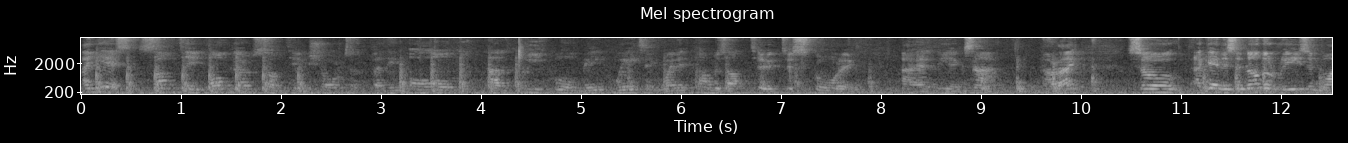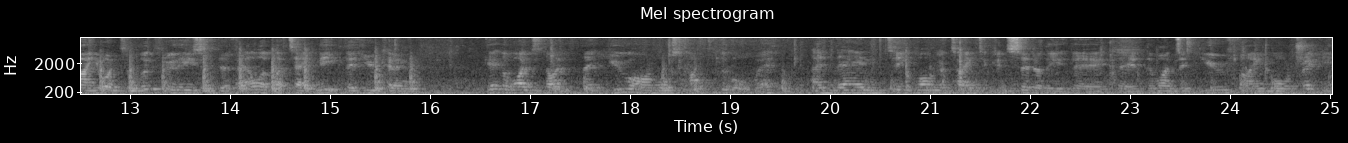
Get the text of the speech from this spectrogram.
And yes, some take longer, some take shorter, but they all have equal weighting when it comes up to, to scoring uh, the exam. All right? So again, it's another reason why you want to look through these and develop a technique that you can get the ones done that you are most comfortable with, and then take longer time to consider the, the, the, the, ones that you find more tricky.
